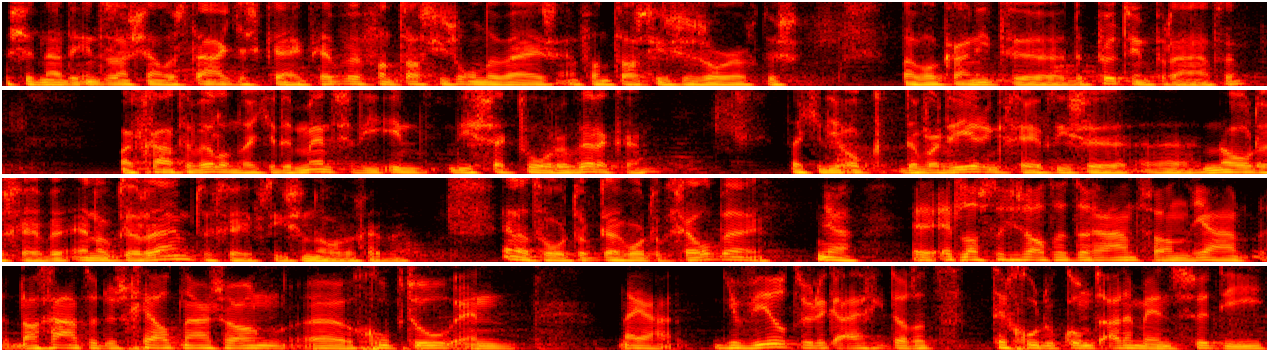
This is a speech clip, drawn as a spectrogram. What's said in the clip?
als je naar de internationale staatjes kijkt... hebben we fantastisch onderwijs en fantastische zorg. Dus laten we elkaar niet de put in praten. Maar het gaat er wel om dat je de mensen die in die sectoren werken... dat je die ook de waardering geeft die ze uh, nodig hebben... en ook de ruimte geeft die ze nodig hebben. En dat hoort ook, daar hoort ook geld bij. Ja, het lastige is altijd eraan van... ja, dan gaat er dus geld naar zo'n uh, groep toe... en nou ja, je wilt natuurlijk eigenlijk dat het ten goede komt aan de mensen... die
